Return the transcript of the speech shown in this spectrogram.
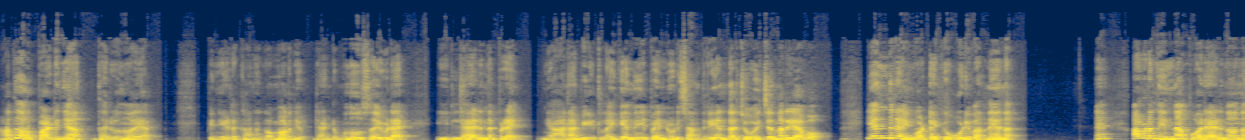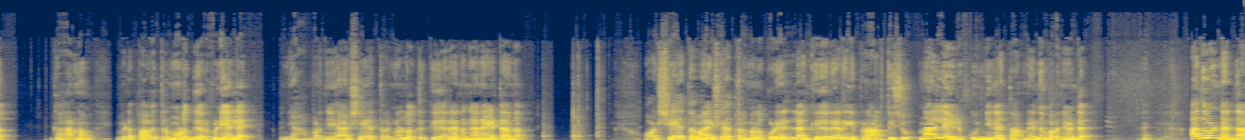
അത് ഉറപ്പായിട്ട് ഞാൻ തരുമെന്ന് പറയാം. പിന്നീട് കനകം പറഞ്ഞു രണ്ടു മൂന്ന് ദിവസം ഇവിടെ ഇല്ലായിരുന്നപ്പോഴേ ഞാൻ ആ വീട്ടിലേക്ക് എന്നിപ്പോ എന്നോട് ചന്ദ്രിയെ എന്താ ചോദിച്ചെന്നറിയാവോ? എന്തിനാ ഇങ്ങോട്ടേക്ക് ഓടി വന്നേന്ന്? ഏ അവിടെ നിന്നാ പോരായിരുന്നോന്ന്? കാരണം ഇവിടെ പവിത്രമോൾ ഗർഭിണിയല്ലേ. ഞാൻ പറഞ്ഞു ഞാൻ ക്ഷേത്രങ്ങളിലൊക്കെ കയറി ഇറങ്ങാനായിട്ടാണ്. ഓ ക്ഷേത്രമായ ക്ഷേത്രങ്ങളിൽ കൂടി എല്ലാം കയറി ഇറങ്ങി പ്രാർത്ഥിച്ചു. നല്ലൊരു കുഞ്ഞിനെ തരണേന്ന് പറഞ്ഞോണ്ട്. അതുകൊണ്ട് എന്താ?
